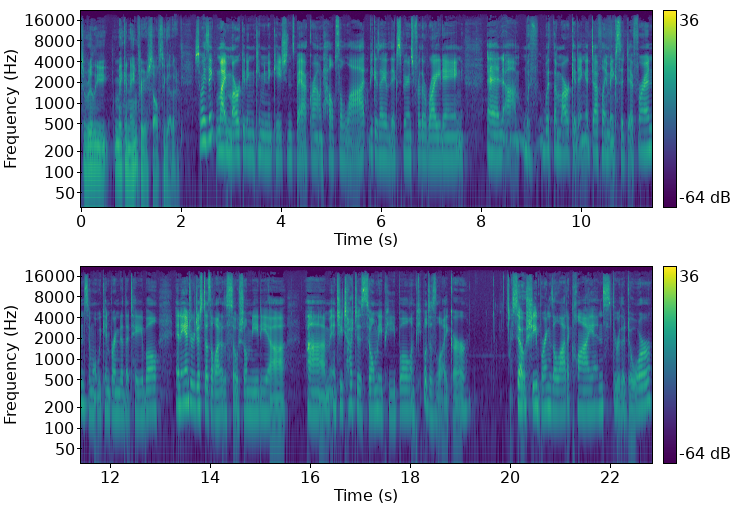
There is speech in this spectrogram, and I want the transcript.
to really make a name for yourself together? So I think my marketing communications background helps a lot because I have the experience for the writing and um, with with the marketing. It definitely makes a difference in what we can bring to the table. And Andrea just does a lot of the social media, um, and she touches so many people, and people just like her. So she brings a lot of clients through the door.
